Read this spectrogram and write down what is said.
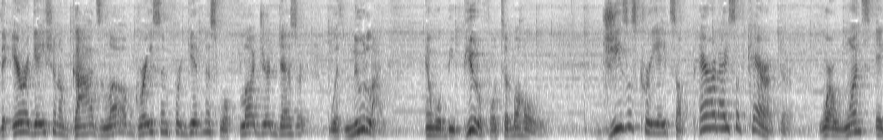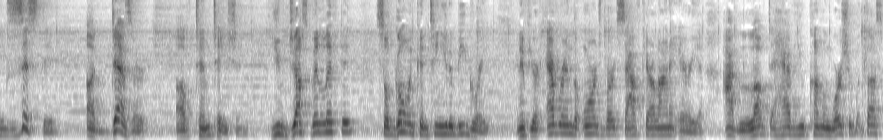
The irrigation of God's love, grace, and forgiveness will flood your desert with new life and will be beautiful to behold. Jesus creates a paradise of character where once existed a desert of temptation. You've just been lifted, so go and continue to be great. And if you're ever in the Orangeburg, South Carolina area, I'd love to have you come and worship with us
